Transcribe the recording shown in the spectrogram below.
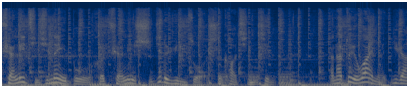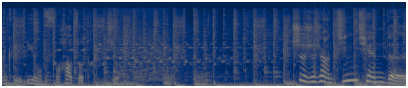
权力体系内部和权力实际的运作是靠情境，但它对外呢依然可以利用符号做统治。事实上，今天的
